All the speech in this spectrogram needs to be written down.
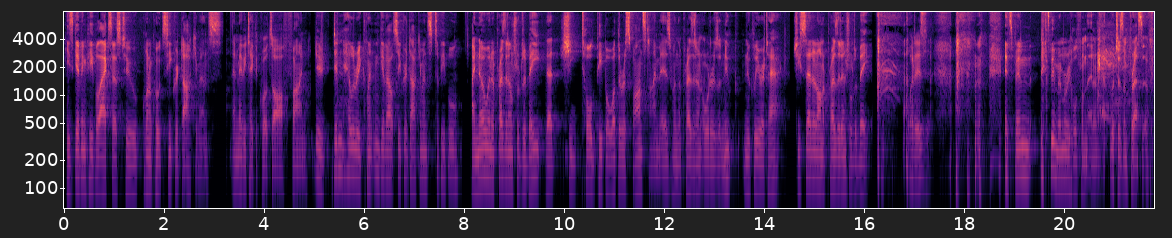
He's giving people access to quote unquote secret documents. And maybe take the quotes off, fine. Dude, didn't Hillary Clinton give out secret documents to people? I know in a presidential debate that she told people what the response time is when the president orders a nuke, nuclear attack. She said it on a presidential debate. What is it? it's been it's been memory hold from the internet, which is impressive,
